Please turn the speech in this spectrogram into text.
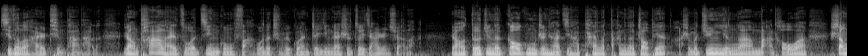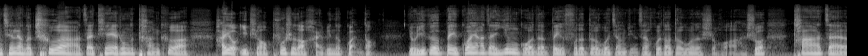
希特勒还是挺怕他的，让他来做进攻法国的指挥官，这应该是最佳人选了。然后德军的高空侦察机还拍了大量的照片啊，什么军营啊、码头啊、上千辆的车啊、在田野中的坦克啊，还有一条铺设到海滨的管道。有一个被关押在英国的被俘的德国将军，在回到德国的时候啊，说他在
